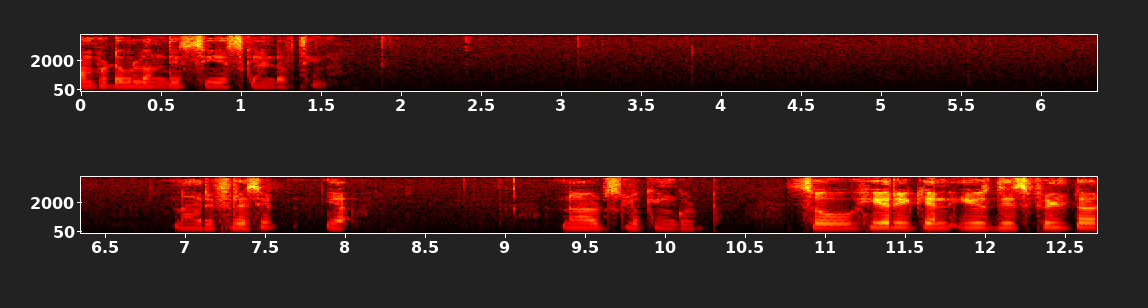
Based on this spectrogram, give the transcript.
comfortable on this CSS kind of thing now refresh it. Yeah. Now it's looking good. So here you can use this filter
